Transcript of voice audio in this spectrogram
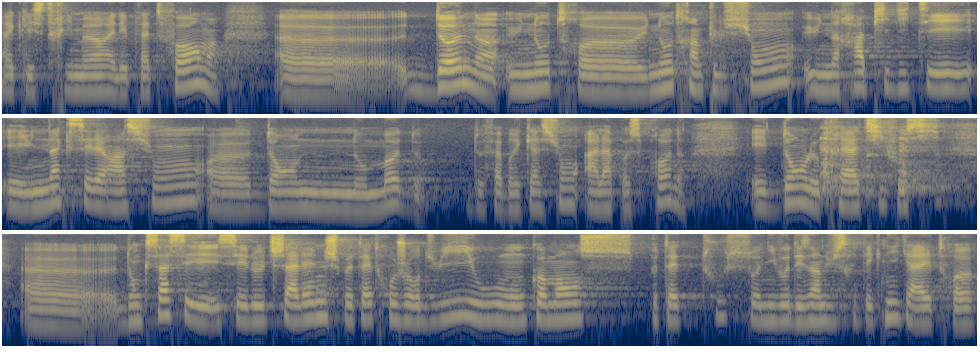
avec les streamers et les plateformes, donne une autre, une autre impulsion, une rapidité et une accélération dans nos modes de fabrication à la post-prod et dans le créatif aussi. Euh, donc ça, c'est le challenge peut-être aujourd'hui où on commence peut-être tous au niveau des industries techniques à être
